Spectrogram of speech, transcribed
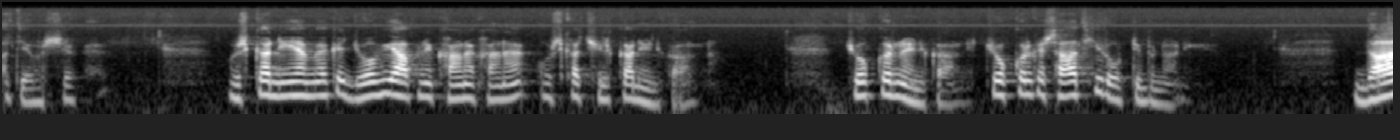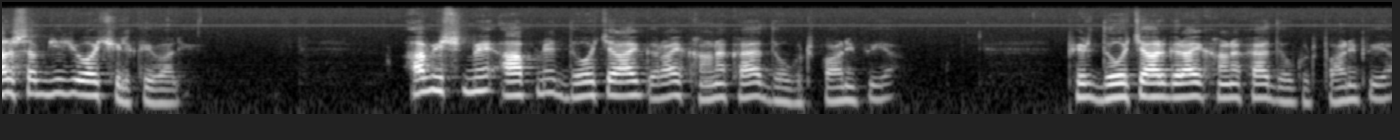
अति आवश्यक है। उसका नियम है कि जो भी आपने खाना खाना है, उसका छिलका नहीं निकालना। चोकर नहीं निकालनी। चोकर के साथ ही रोटी बनानी है। दाल, सब्ज़ी जो है, छिलके वाली। अब इसमें आपने दो चार ग्राय खाना खाया, दो घुट पानी पिया। फिर दो चार ग्राही खाना खाया, दो घुट पानी पिया।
